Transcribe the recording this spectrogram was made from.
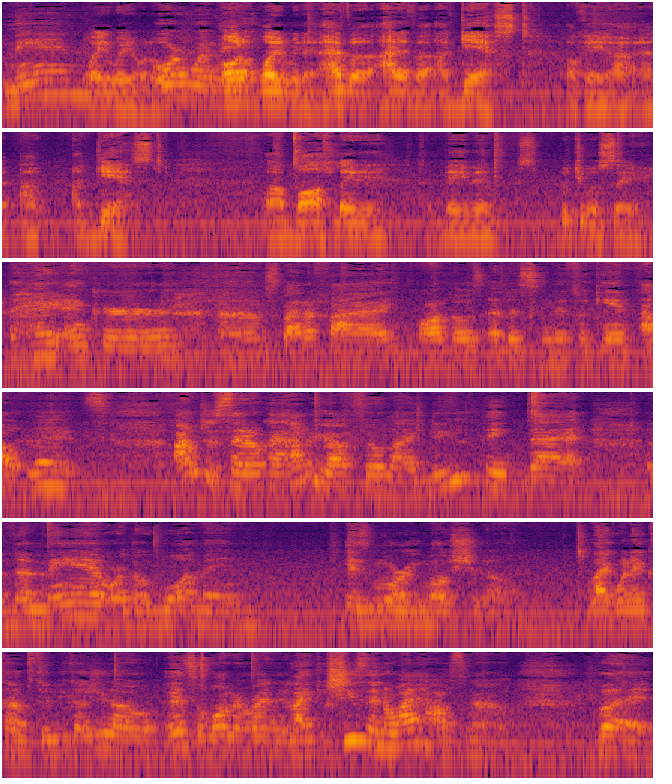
men Wait, wait, hold on. or women? Hold on, wait a minute. I have a, I have a, a guest. Okay, a, a, a guest. Uh, boss lady, baby. What you was saying? Hey Anchor, um, Spotify, all those other significant outlets. I'm just saying, okay, how do y'all feel like? Do you think that the man or the woman is more emotional? Like when it comes to because you know it's a woman running like she's in the White House now, but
